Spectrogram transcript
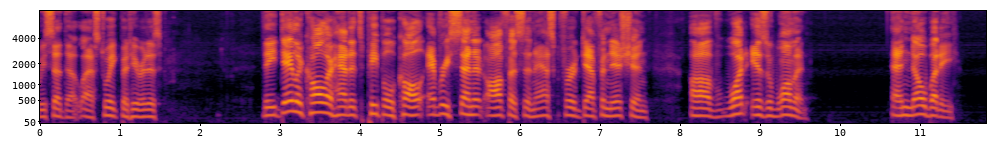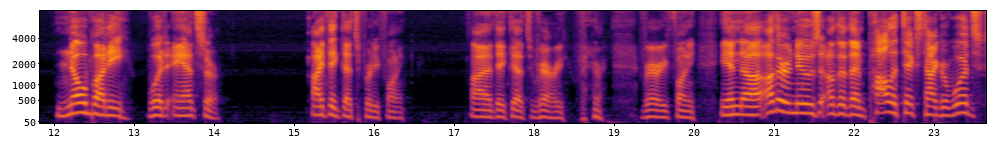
We said that last week, but here it is. The Daily Caller had its people call every Senate office and ask for a definition of what is a woman. And nobody, nobody would answer. I think that's pretty funny. I think that's very, very, very funny. In uh, other news, other than politics, Tiger Woods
